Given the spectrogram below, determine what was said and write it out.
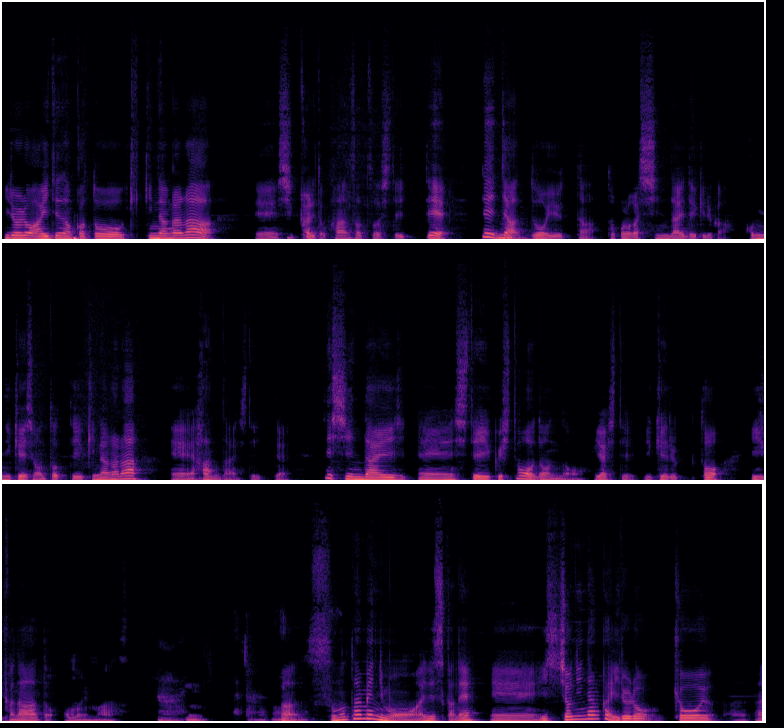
いろいろ相手のことを聞きながら、えーしっかりと観察をしていって、で、じゃあどういったところが信頼できるか、コミュニケーションを取っていきながら、えー判断していって、で、信頼、えーしていく人をどんどん増やしていけるといいかなと思います。はいうんまあ、そのためにも、あれですかね、えー一緒になんかいろいろ共、あ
